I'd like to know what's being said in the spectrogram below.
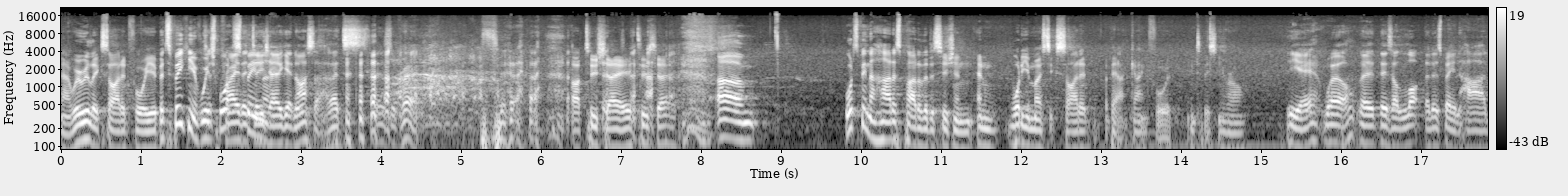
no, we're really excited for you. But speaking of which, Just pray that DJ will get nicer. That's, that's the prayer. oh, touche, touche. Um, what's been the hardest part of the decision, and what are you most excited about going forward into this new role? Yeah, well, there's a lot that has been hard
